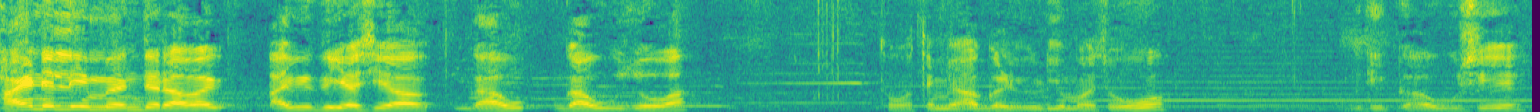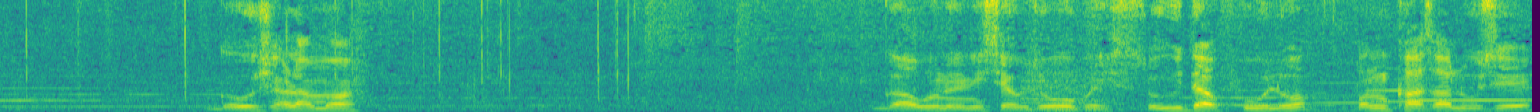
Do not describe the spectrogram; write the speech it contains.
ફાઇનલી મેં અંદર આવા ગયા છીએ આ ગાવ જોવા. તો તમે આગળ વિડીયોમાં જુઓ. બધી ગાવું છે. ગૌશાળામાં. ગાવુને નીચે જોવો ભાઈ. સુવિધા ફૂલ હો. પંખા ચાલુ છે.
